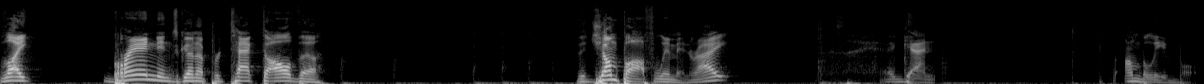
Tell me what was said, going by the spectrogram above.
like Brandon's to protect all the the jump off women, right? Again, unbelievable.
